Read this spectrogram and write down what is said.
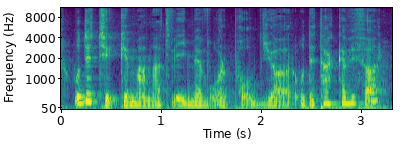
Och det tycker man att vi med vår podd gör och det tackar vi för.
